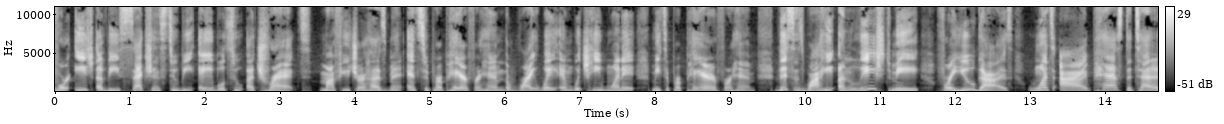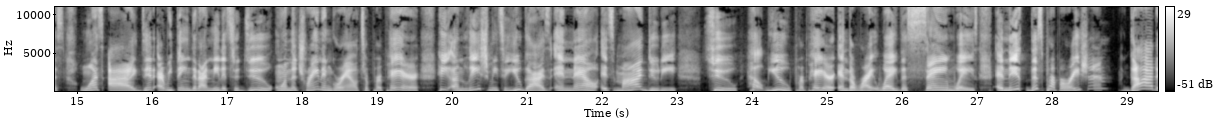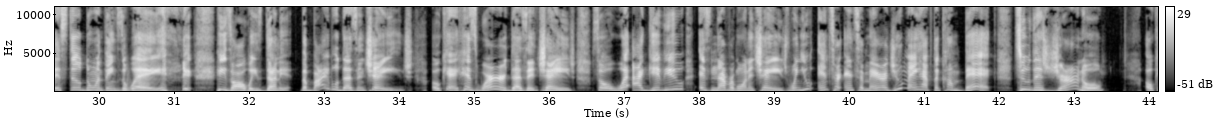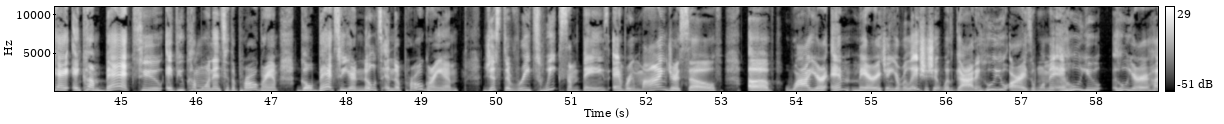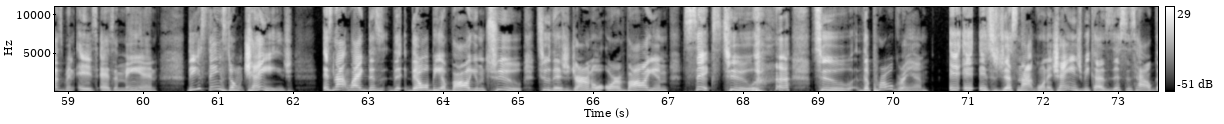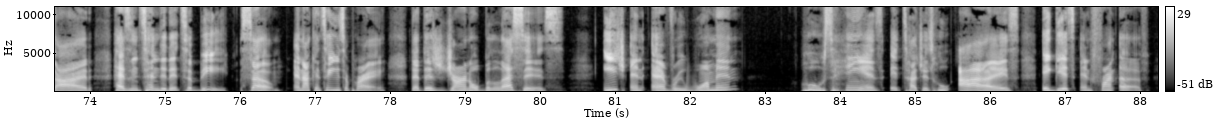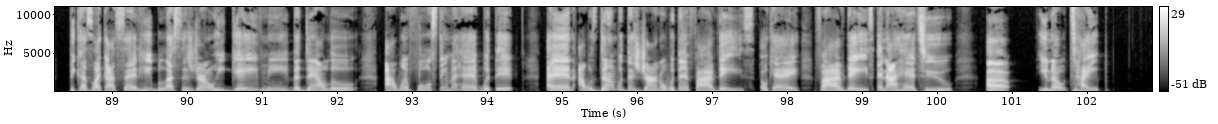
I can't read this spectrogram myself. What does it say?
for each of these sections to be able to attract my future husband and to prepare for him the right way in which he wanted me to prepare for him. This is why he unleashed me for you guys. Once I passed the test, once I did everything that I needed to do on the training ground to prepare, he unleashed me to you guys. And now it's my duty to help you prepare in the right way, the same ways. And th- this preparation, God is still doing things the way He's always done it. The Bible doesn't change, okay? His word doesn't change. So, what I give you is never going to change. When you enter into marriage, you may have to come back to this journal okay and come back to if you come on into the program go back to your notes in the program just to retweak some things and remind yourself of why you're in marriage and your relationship with god and who you are as a woman and who you who your husband is as a man. These things don't change. It's not like this th- there will be a volume 2 to this journal or a volume 6 to to the program it, it, it's just not going to change because this is how God has intended it to be. So, and I continue to pray that this journal blesses each and every woman whose hands it touches, whose eyes it gets in front of. Because, like I said, he blessed this journal. He gave me the download. I went full steam ahead with it. And I was done with this journal within five days. Okay. Five days. And I had to uh, you know, type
